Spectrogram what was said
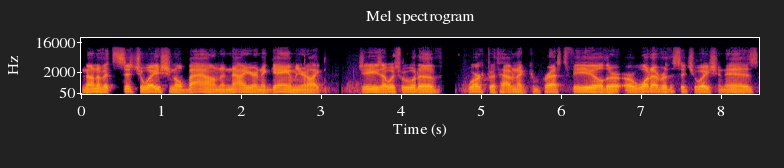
none of it's situational bound. And now you're in a game, and you're like, geez, I wish we would have worked with having a compressed field or, or whatever the situation is.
